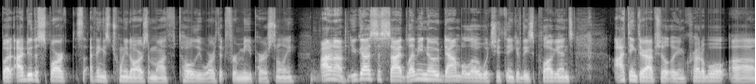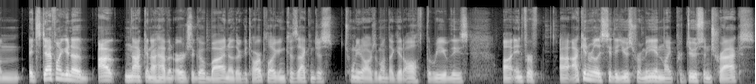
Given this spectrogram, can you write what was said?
But I do the Spark. I think it's twenty dollars a month. Totally worth it for me personally. I don't know. You guys decide. Let me know down below what you think of these plugins. I think they're absolutely incredible. Um, it's definitely gonna. I'm not gonna have an urge to go buy another guitar plugin because I can just twenty dollars a month. I get all three of these, uh, and for uh, I can really see the use for me in like producing tracks.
